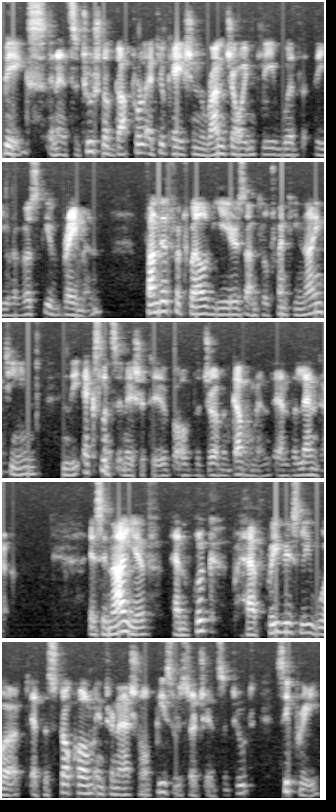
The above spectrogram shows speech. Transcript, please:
BIGS, an institution of doctoral education run jointly with the University of Bremen, funded for 12 years until 2019 in the Excellence Initiative of the German government and the Länder. Esenaliev and Brück have previously worked at the Stockholm International Peace Research Institute, SIPRI,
